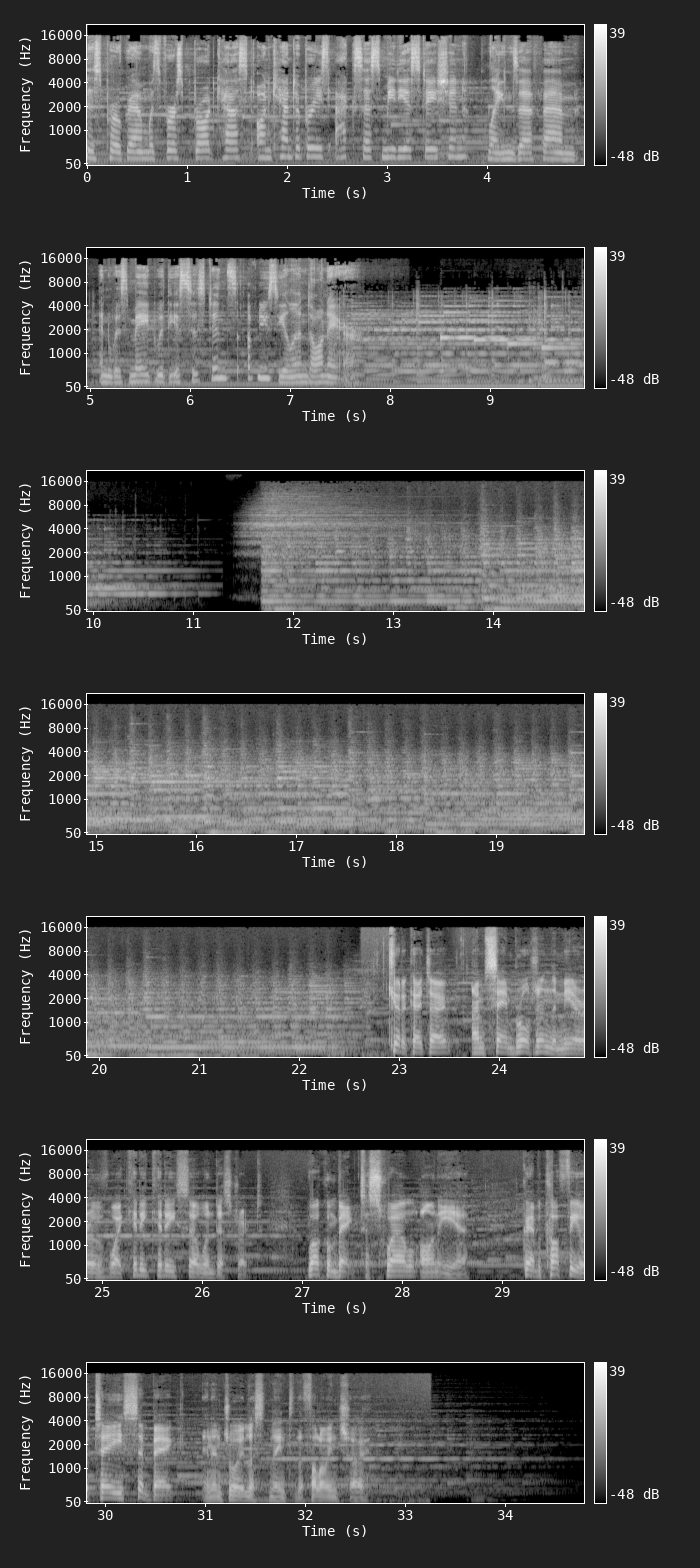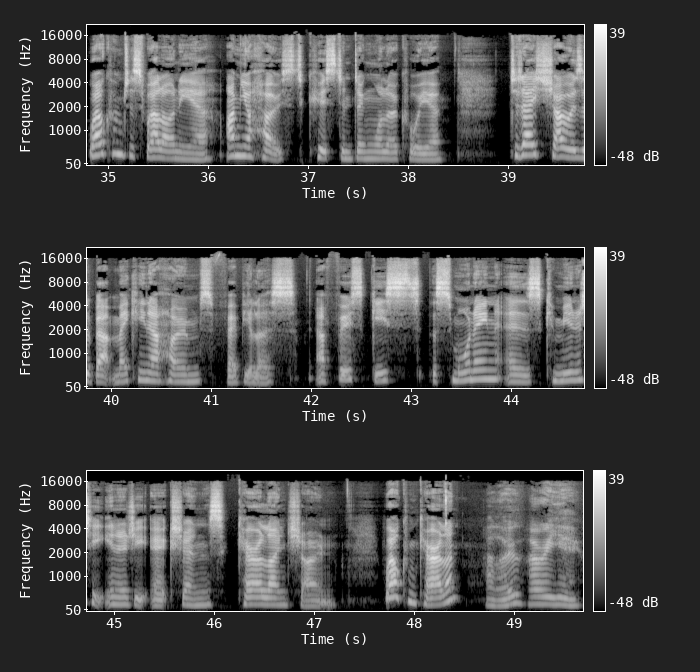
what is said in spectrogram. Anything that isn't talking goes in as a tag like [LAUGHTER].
This program was first broadcast on Canterbury's access media station, Plains FM, and was made with the assistance of New Zealand On Air. Kia koutou, I'm Sam Broughton, the Mayor of Waikirikiri, Selwyn District. Welcome back to Swell on Air. Grab a coffee or tea, sit back, and enjoy listening to the following show. Welcome to Swell on Air. I'm your host, Kirsten Dingwallow Koya. Today's show is about making our homes fabulous. Our first guest this morning is Community Energy Action's Caroline Shone. Welcome, Caroline. Hello, how are you?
